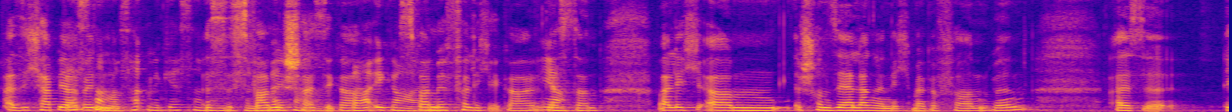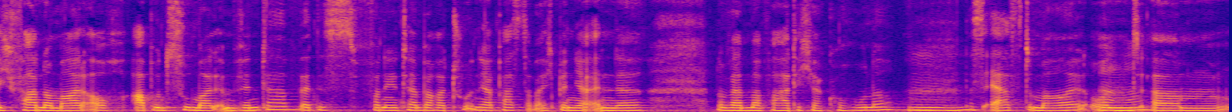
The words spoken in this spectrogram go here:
Also ich habe ja, gestern, wenn, was hatten wir gestern? es, es war mir Wetter? scheißegal. War egal. Es war mir völlig egal Ja. gestern, weil ich ähm, schon sehr lange nicht mehr gefahren bin. Also ich fahre normal auch ab und zu mal im Winter, wenn es von den Temperaturen her passt. Aber ich bin ja Ende November hatte ich ja Corona, Mhm. das erste Mal und ähm,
